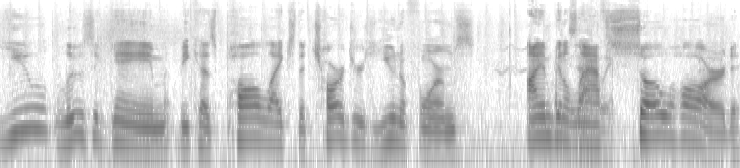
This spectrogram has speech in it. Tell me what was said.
you lose a game because Paul likes the Chargers uniforms, I am going to laugh so hard.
